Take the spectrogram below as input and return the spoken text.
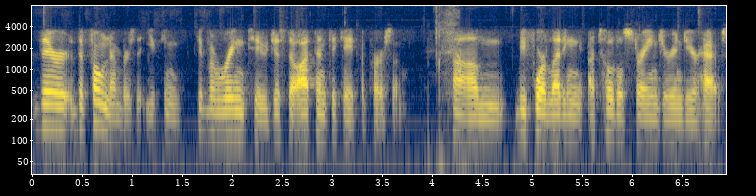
their the phone numbers that you can give a ring to just to authenticate the person um, before letting a total stranger into your house.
